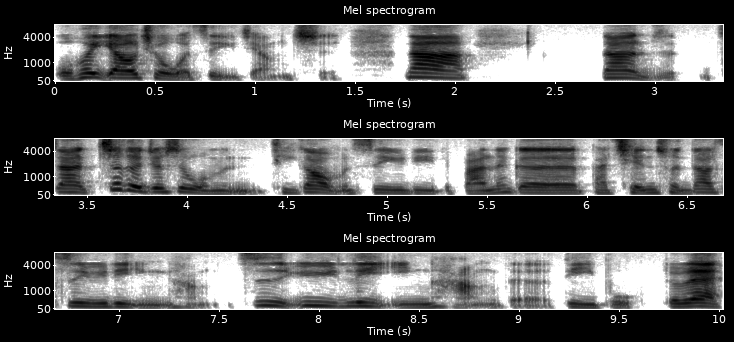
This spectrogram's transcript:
我会要求我自己这样吃，那那那这个就是我们提高我们自愈力的，把那个把钱存到自愈力银行，自愈力银行的第一步，对不对？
